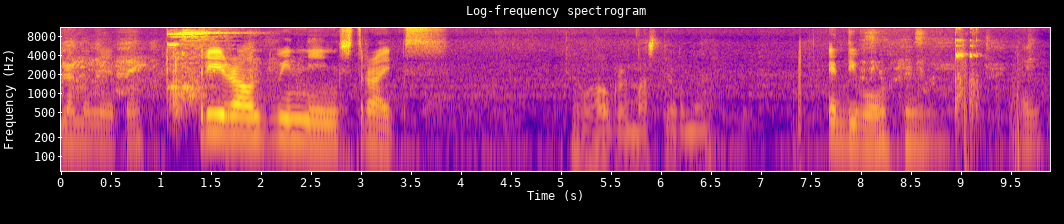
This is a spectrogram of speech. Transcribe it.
laman nito. 3 round winning strikes. Wow, Grandmaster na. Eh, di mo. Ay.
